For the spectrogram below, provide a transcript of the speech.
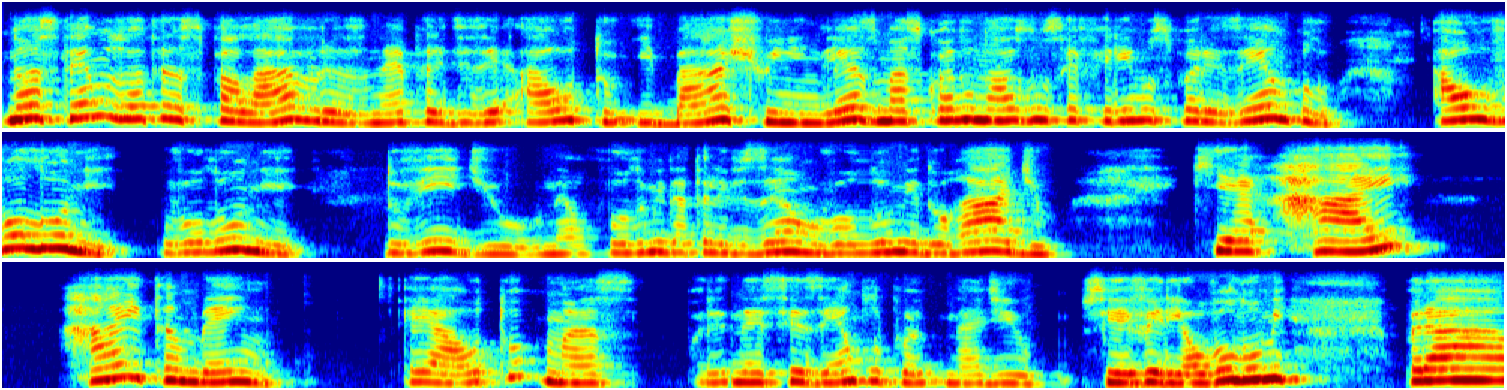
nós temos outras palavras, né, para dizer alto e baixo em inglês, mas quando nós nos referimos, por exemplo, ao volume, o volume do vídeo, né, o volume da televisão, o volume do rádio, que é high. High também é alto, mas nesse exemplo né, de se referir ao volume, para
